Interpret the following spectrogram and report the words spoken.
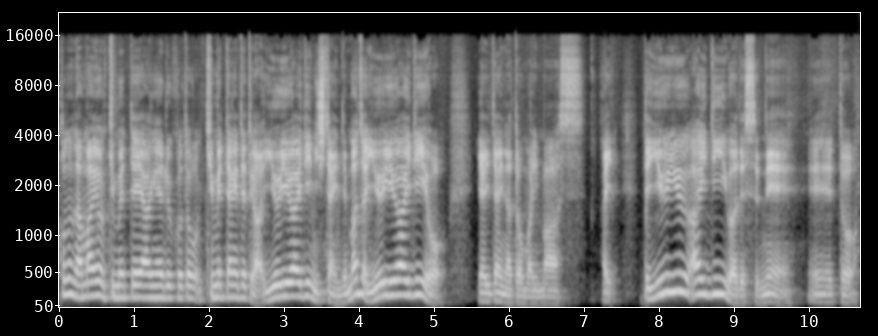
この名前を決めてあげること決めてあげてというか UUID にしたいんでまずは UUID をやりたいなと思います。はい。で UUID はですねえっ、ー、と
